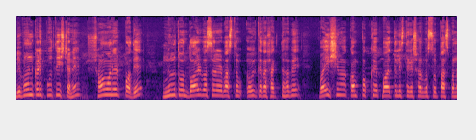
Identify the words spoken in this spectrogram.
বিপণনকারী প্রতিষ্ঠানে সমমানের পদে ন্যূনতম দশ বছরের বাস্তব অভিজ্ঞতা থাকতে হবে। বয়সসীমা কমপক্ষে পঁয়তাল্লিশ থেকে সর্বোচ্চ পাঁচপান্ন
